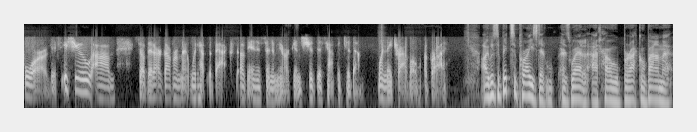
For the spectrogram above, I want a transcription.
for this issue. Um, so that our government would have the backs of innocent Americans should this happen to them when they travel abroad. I was a bit surprised at, as well at how Barack Obama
